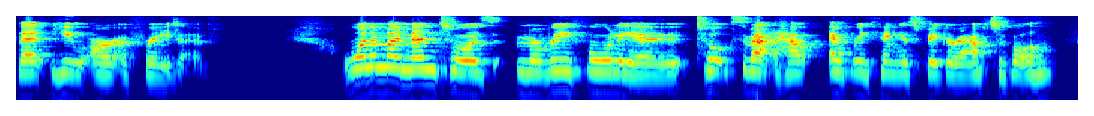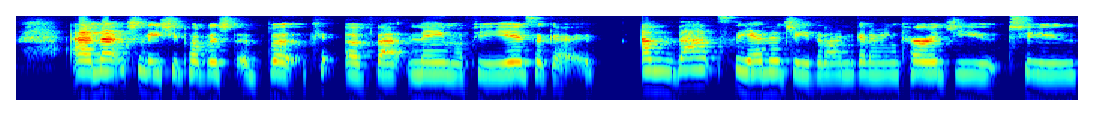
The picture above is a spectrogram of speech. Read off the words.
that you are afraid of? One of my mentors, Marie Forleo, talks about how everything is figure outable. And actually, she published a book of that name a few years ago. And that's the energy that I'm going to encourage you to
